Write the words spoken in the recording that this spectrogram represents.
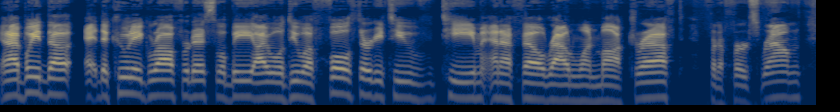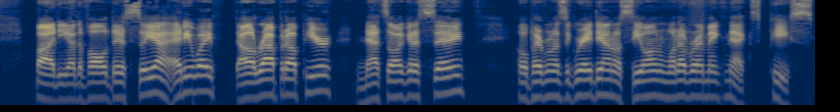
And I believe the eh, the coup de grace for this will be I will do a full 32 team NFL round one mock draft for the first round by the end of all this. So yeah, anyway, that'll wrap it up here. And that's all I gotta say. Hope everyone has a great day, and I'll see you on whatever I make next. Peace.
